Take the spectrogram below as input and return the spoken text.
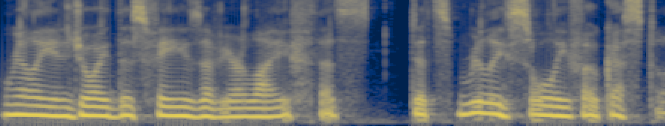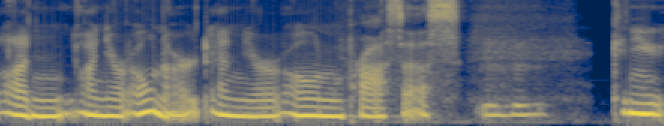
really enjoyed this phase of your life, that's that's really solely focused on on your own art and your own process. Mm-hmm. Can you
